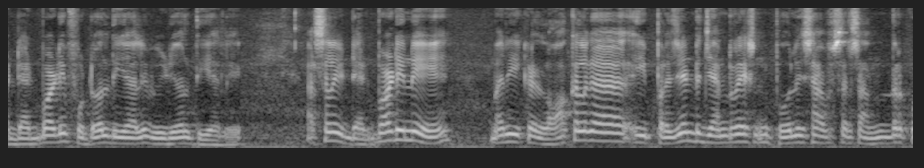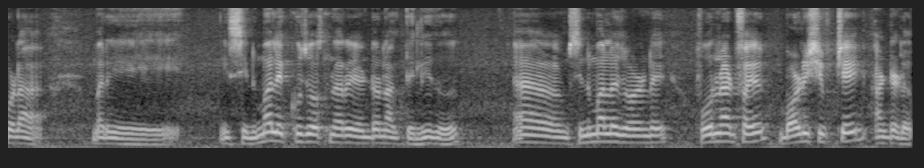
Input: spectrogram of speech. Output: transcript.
ఆ డెడ్ బాడీ ఫోటోలు తీయాలి వీడియోలు తీయాలి. అసలు ఈ డెడ్ బాడీని మరి ఇక్కడ లోకల్గా ఈ ప్రజెంట్ జనరేషన్ పోలీస్ ఆఫీసర్స్ అందరు కూడా మరి ఈ సినిమాలు ఎక్కువ చూస్తున్నారో ఏంటో నాకు తెలీదు. సినిమాల్లో చూడండి four nought five body shift చేయి అంటాడు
